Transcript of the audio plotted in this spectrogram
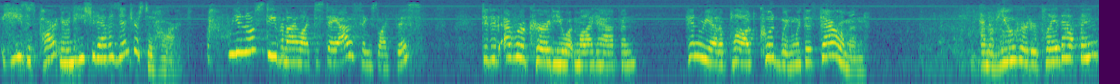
He's his partner, and he should have his interest at heart. Well, you know Steve and I like to stay out of things like this. Did it ever occur to you what might happen? Henrietta Plout could win with her theremin. And have you heard her play that thing?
